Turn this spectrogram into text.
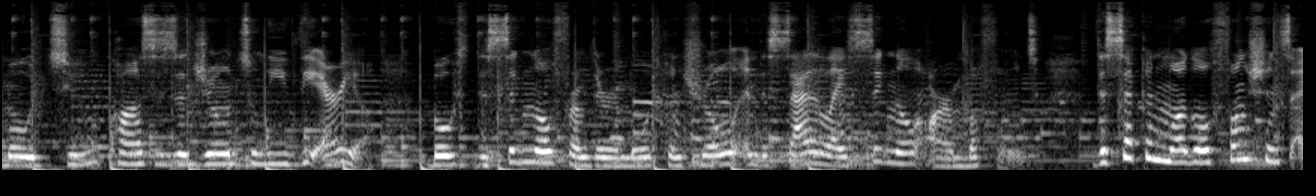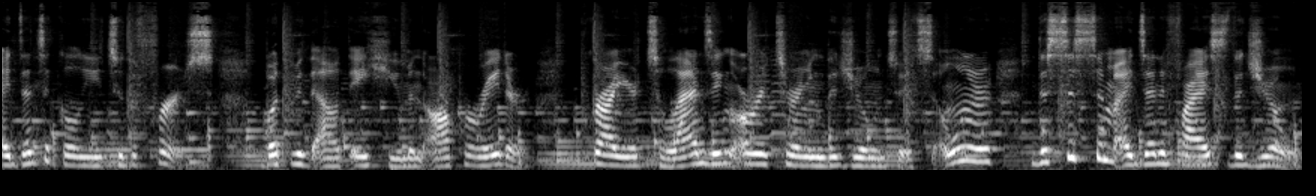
Mode 2 causes the drone to leave the area. Both the signal from the remote control and the satellite signal are muffled. The second model functions identically to the first, but without a human operator. Prior to landing or returning the drone to its owner, the system identifies the drone.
